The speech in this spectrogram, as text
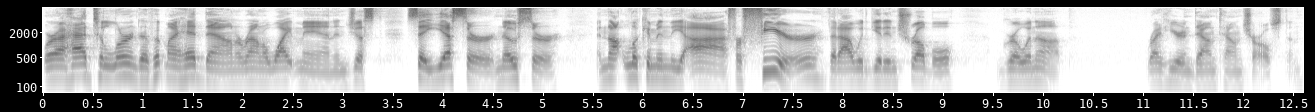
where I had to learn to put my head down around a white man and just say, yes, sir, no, sir, and not look him in the eye for fear that I would get in trouble growing up right here in downtown Charleston.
